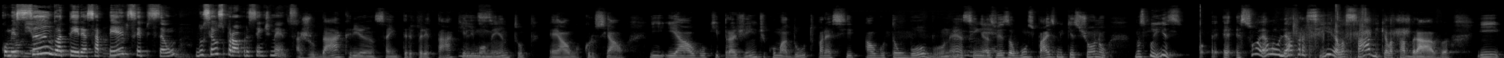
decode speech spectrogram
começando a ter essa uhum. percepção dos seus próprios sentimentos. Ajudar a criança a interpretar aquele Isso. momento é algo crucial. E, e, é algo que pra gente como adulto parece algo tão bobo, né? Uhum, assim, é. às vezes alguns pais me questionam, mas Luiz, é, é só ela olhar para si, ela sabe que ela tá brava. E,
